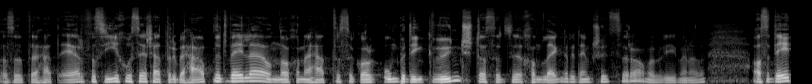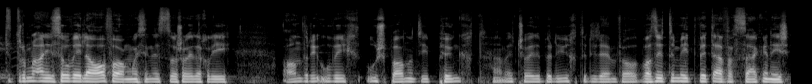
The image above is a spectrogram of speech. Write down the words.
Also da hat er von sich aus erst hat er überhaupt nicht wollen und nachher hat er sogar unbedingt gewünscht, dass er kann länger in dem geschützten Rahmen bleiben oder? Also dort, darum habe ich so anfangen. Wir sind jetzt so schon wieder ein bisschen andere ausspannende Punkte haben wir jetzt schon wieder beleuchtet in dem Fall. Was ich damit will einfach sagen ist,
